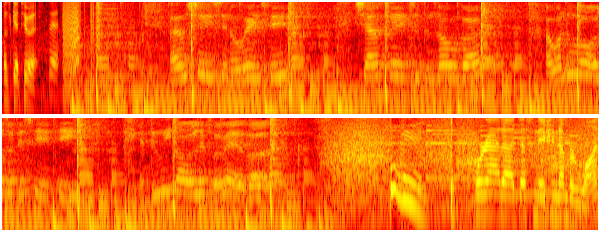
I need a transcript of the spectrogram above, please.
Let's get to it. That's it. I was chasing oasis, We're at uh, destination number one.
